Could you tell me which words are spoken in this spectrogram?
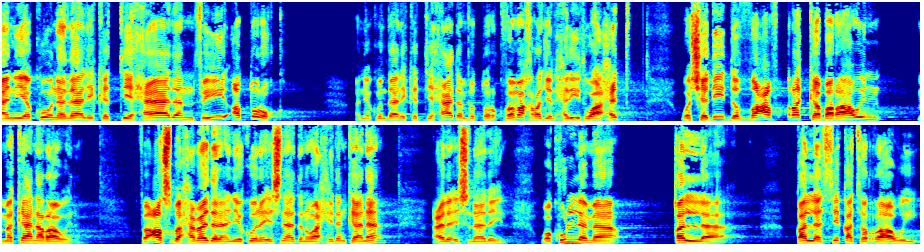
أن يكون ذلك اتحادا في الطرق. أن يكون ذلك اتحادا في الطرق. فمخرج الحديث واحد وشديد الضعف ركب راو مكان راو. فأصبح بدل أن يكون إسنادا واحدا كان على إسنادين. وكلما قل قلت ثقة الراوي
